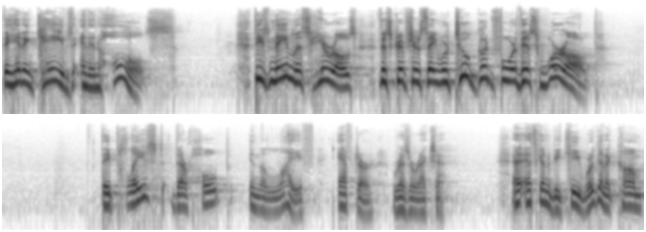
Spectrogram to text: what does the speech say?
They hid in caves and in holes. These nameless heroes, the scriptures say, were too good for this world. They placed their hope in the life after resurrection. It's going to be key. We're going to come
